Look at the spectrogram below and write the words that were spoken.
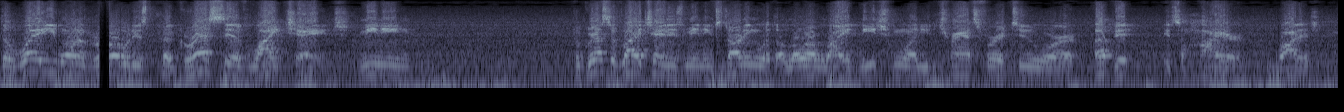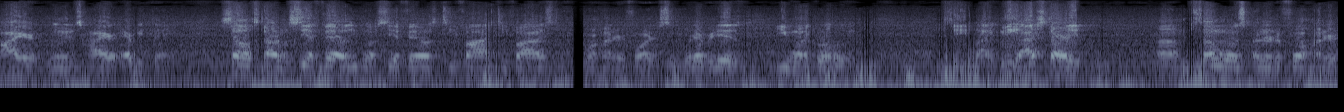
the way you want to grow it is progressive light change, meaning Progressive light change is meaning starting with a lower light, and each one you transfer it to or up it, it's a higher wattage, higher lumens, higher everything. So starting with CFL, you can go CFLs, T5s, T5s, 400, 400, whatever it is you want to grow with. See, like me, I started Um, some was under the 400,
